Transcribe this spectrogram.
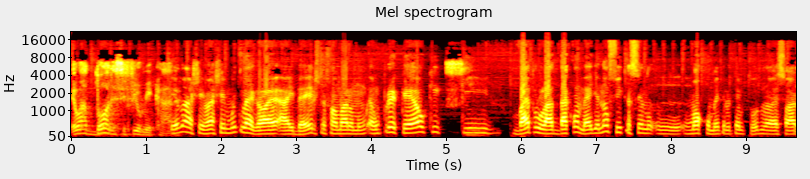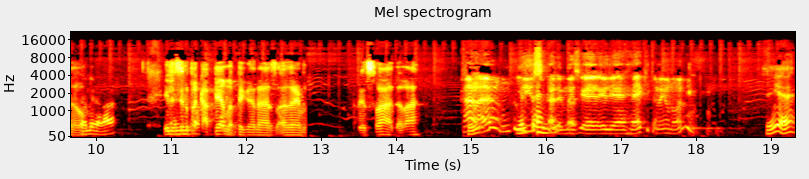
Eu adoro esse filme, cara. Eu não achei, eu achei muito legal a, a ideia. Eles transformaram num. É um prequel que, que vai pro lado da comédia, não fica sendo um, um mockumentary o tempo todo, não é só a Não. câmera lá. Eles indo pra capela, pegando as, as armas abençoadas lá. Caralho, eu nunca E ele vi isso, termina- cara. Mas é- ele é hack também o nome? Sim, é.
